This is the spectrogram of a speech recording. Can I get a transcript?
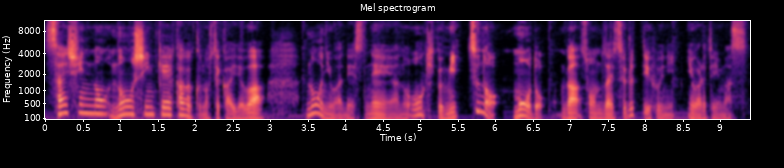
最新の脳神経科学の世界では、脳にはですね、あの大きく3つのモードが存在するっていうふうに言われています。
